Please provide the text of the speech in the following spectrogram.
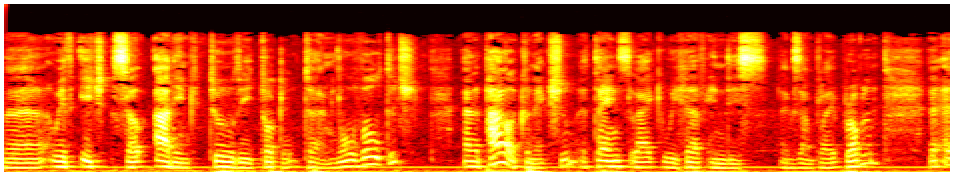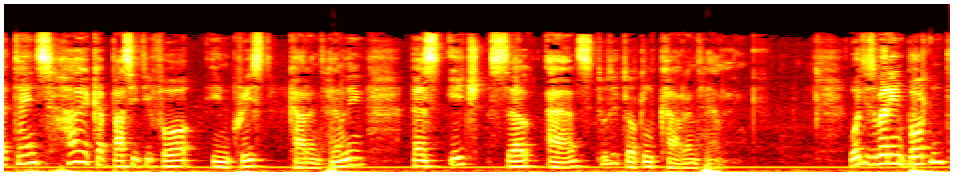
uh, with each cell adding to the total terminal voltage. And a parallel connection attains, like we have in this exemplary problem, uh, attains higher capacity for increased current handling as each cell adds to the total current handling. What is very important,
